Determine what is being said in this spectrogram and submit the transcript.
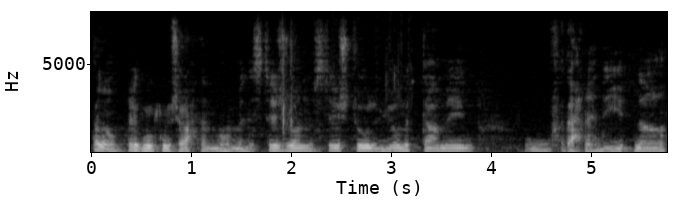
تمام هيك بنكون شرحنا المهمة ال stage 1 وال stage 2 لليوم الثامن. وفتحنا هديتنا.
